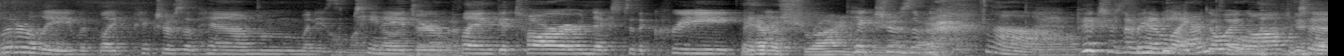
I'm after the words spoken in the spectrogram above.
Literally, with like pictures of him when he's Oh a my God, teenager they playing guitar next to the creek. They and have a then shrine. to me pictures in of there. Oh, pictures of him creepy like and going cool. off to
